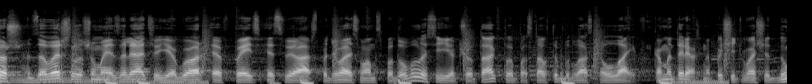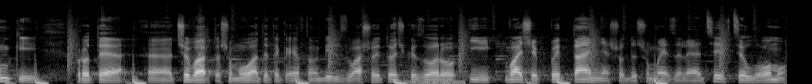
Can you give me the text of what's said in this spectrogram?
Тож, завершили шумоізоляцію Jaguar F-Pace SVR. Сподіваюсь, вам сподобалось. І якщо так, то поставте, будь ласка, лайк. В коментарях напишіть ваші думки про те, е, чи варто шумувати такий автомобіль з вашої точки зору, і ваші питання щодо шумоізоляції в цілому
